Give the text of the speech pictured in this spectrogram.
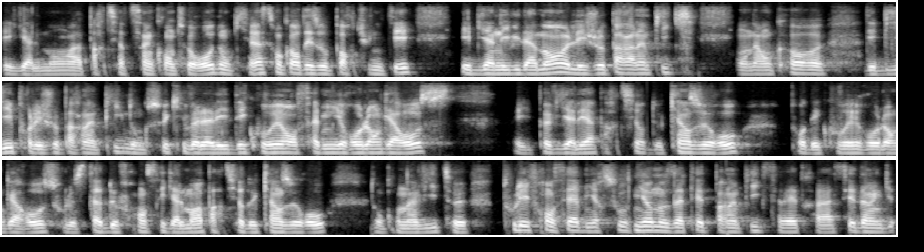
également à partir de 50 euros. Donc il reste encore des opportunités. Et bien évidemment, les Jeux paralympiques, on a encore des billets pour les Jeux paralympiques. Donc ceux qui veulent aller découvrir en famille Roland Garros, ils peuvent y aller à partir de 15 euros pour découvrir Roland Garros ou le Stade de France également à partir de 15 euros. Donc on invite euh, tous les Français à venir soutenir nos athlètes paralympiques, ça va être assez dingue.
